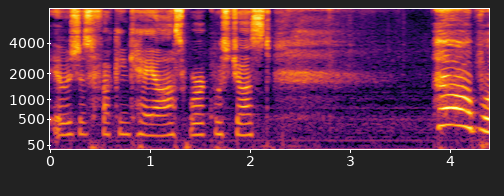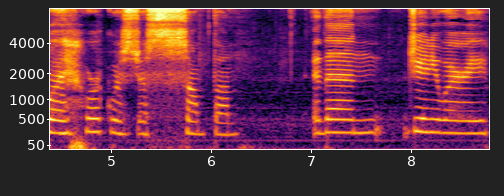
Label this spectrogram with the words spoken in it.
It was just fucking chaos. Work was just. Oh boy, work was just something. And then January,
